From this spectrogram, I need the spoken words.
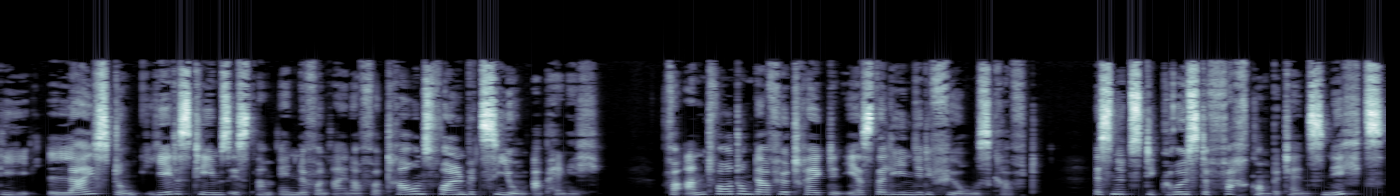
Die Leistung jedes Teams ist am Ende von einer vertrauensvollen Beziehung abhängig. Verantwortung dafür trägt in erster Linie die Führungskraft. Es nützt die größte Fachkompetenz nichts,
